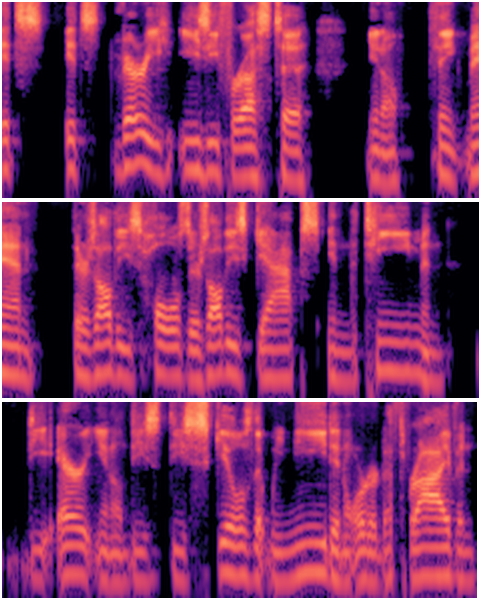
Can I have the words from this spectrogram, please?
it's it's very easy for us to you know think man there's all these holes there's all these gaps in the team and the area you know these these skills that we need in order to thrive. And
